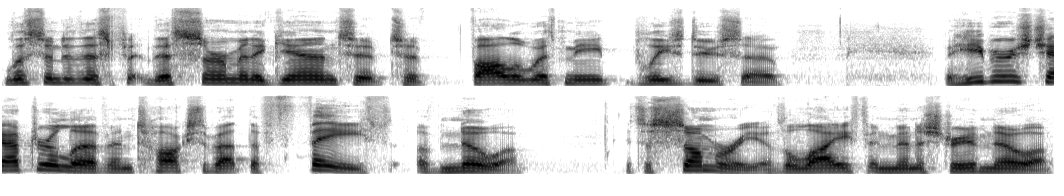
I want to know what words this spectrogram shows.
listen to this, this sermon again to, to follow with me, please do so. But Hebrews chapter 11 talks about the faith of Noah. It's a summary of the life and ministry of Noah.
